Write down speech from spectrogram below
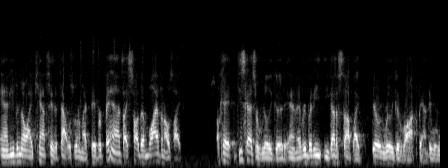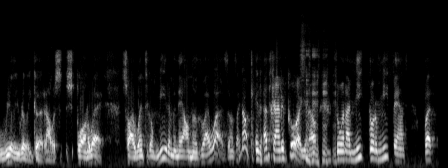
and even though I can't say that that was one of my favorite bands, I saw them live and I was like, okay, these guys are really good, and everybody, you got to stop. Like they were a really good rock band. They were really, really good, and I was just blown away. So I went to go meet them, and they all knew who I was, and I was like, okay, that's kind of cool, you know. so when I meet, go to meet bands, but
